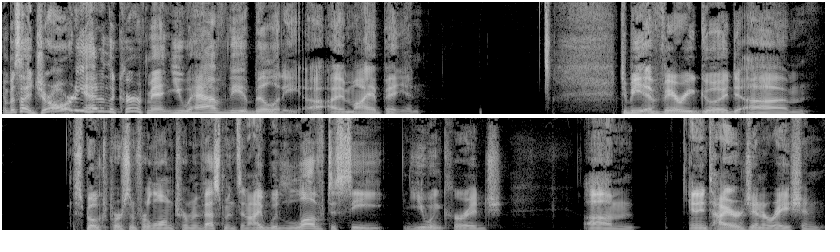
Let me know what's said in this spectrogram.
And besides, you're already ahead of the curve, man. You have the ability, uh, in my opinion, to be a very good um, spokesperson for long term investments. And I would love to see you encourage um, an entire generation,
